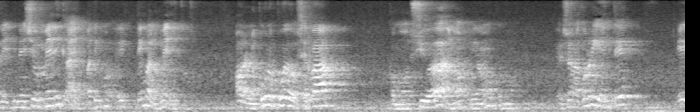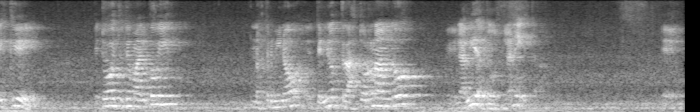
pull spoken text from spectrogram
dimensión médica es tema de los médicos. Ahora, lo que uno puede observar como ciudadano, digamos, como persona corriente, es que todo este tema del COVID nos terminó, terminó trastornando eh, la vida de todo el planeta. Eh,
